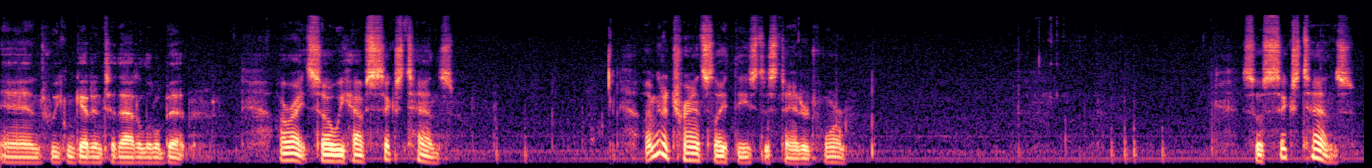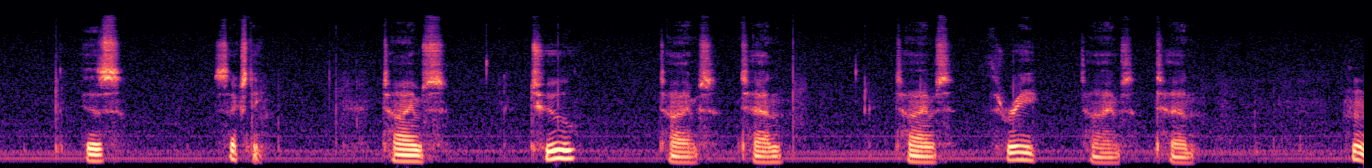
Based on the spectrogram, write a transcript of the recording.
and we can get into that a little bit. Alright, so we have six tens. I'm going to translate these to standard form. So six tens is 60 times 2 times 10 times 3 times 10. Hmm.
